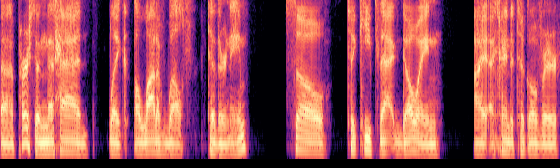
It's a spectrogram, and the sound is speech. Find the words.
uh, person that had like a lot of wealth to their name. So to keep that going, I, I kind of took over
